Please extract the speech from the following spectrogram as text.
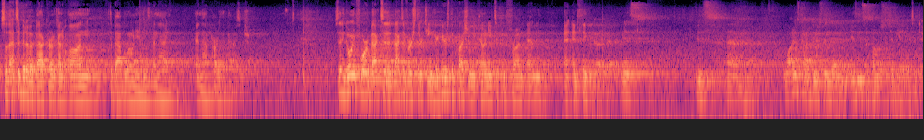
so that's a bit of a background kind of on the Babylonians and that, and that part of the passage. So then going forward, back to, back to verse 13 here, here's the question we kind of need to confront and, and, and think about a bit. Is, is um, why does God do things that he isn't supposed to be able to do?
